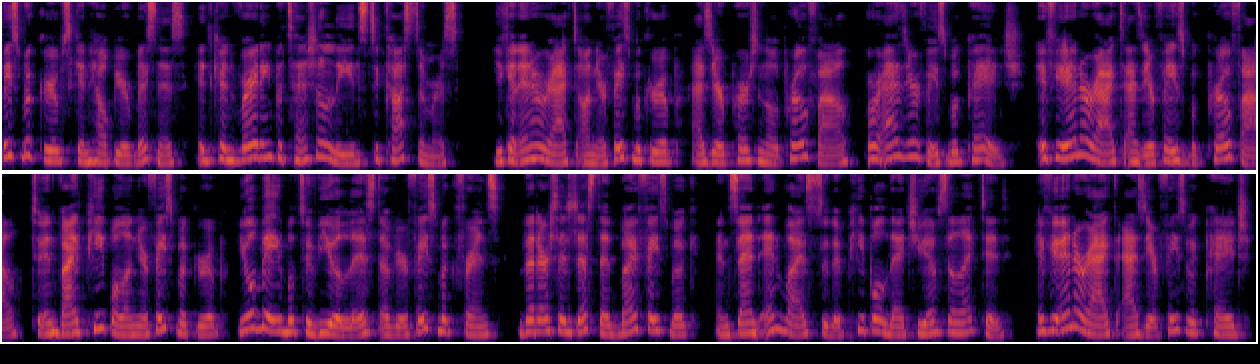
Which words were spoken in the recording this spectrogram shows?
Facebook groups can help your business in converting potential leads to customers you can interact on your Facebook group as your personal profile or as your Facebook page. If you interact as your Facebook profile to invite people on your Facebook group, you'll be able to view a list of your Facebook friends that are suggested by Facebook and send invites to the people that you have selected. If you interact as your Facebook page,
